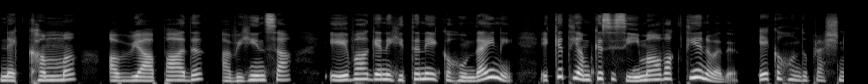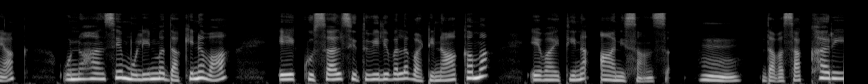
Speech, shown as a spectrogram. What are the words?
නෙක්ඛම්ම, අව්‍යාපාද, අවිහිංසා ඒවා ගැන හිතන එක හොඳයිනේ. ඒකත් යම්කිසි සීමාවක් තියනවද? ඒක හොඳ ප්‍රශ්නයක්. උන්වහන්සේ මුලින්ම දකිනවා ඒ කුසල් සිතුවිලි වල වටිනාකම ඒවයි තියෙන ආනිසංස. දවසක් හරි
